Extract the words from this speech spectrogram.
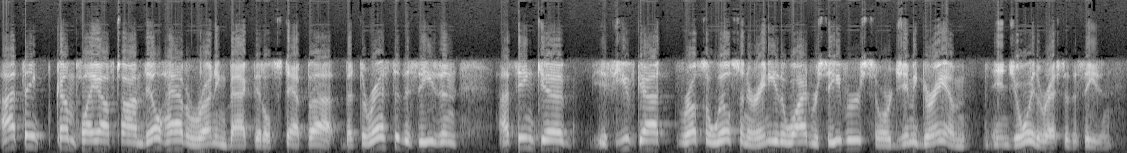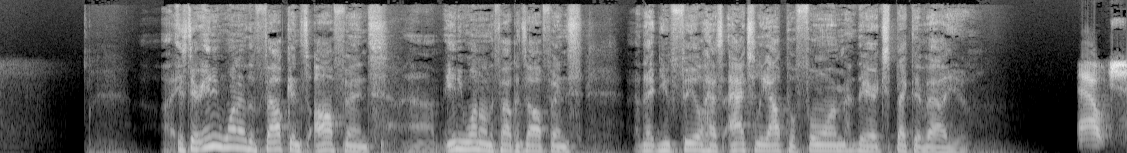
I think come playoff time, they'll have a running back that'll step up. But the rest of the season, I think uh, if you've got Russell Wilson or any of the wide receivers or Jimmy Graham, enjoy the rest of the season. Is there any one of the Falcons' offense, um, anyone on the Falcons' offense, that you feel has actually outperformed their expected value? Ouch.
